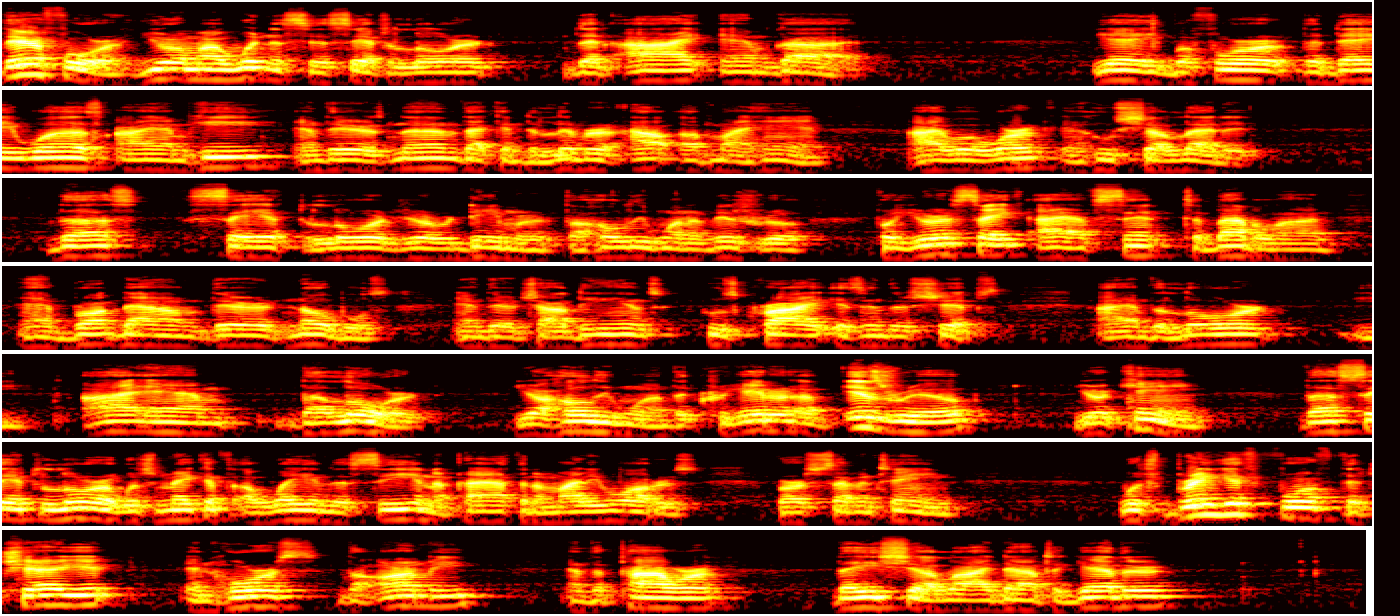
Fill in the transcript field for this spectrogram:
Therefore, you are my witnesses, saith the Lord, that I am God. Yea, before the day was, I am he, and there is none that can deliver out of my hand. I will work, and who shall let it? Thus saith the Lord your Redeemer, the Holy One of Israel, For your sake I have sent to Babylon, and have brought down their nobles, and their Chaldeans, whose cry is in their ships. I am the Lord, I am the Lord, your Holy One, the Creator of Israel, your King. Thus saith the Lord, which maketh a way in the sea and a path in the mighty waters. Verse 17. Which bringeth forth the chariot and horse, the army, and the power. They shall lie down together.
